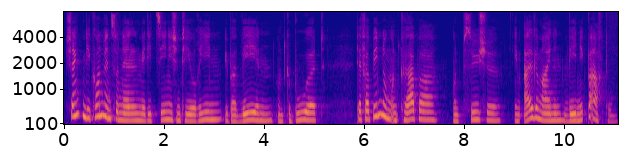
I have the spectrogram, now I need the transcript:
schenken die konventionellen medizinischen Theorien über Wehen und Geburt, der Verbindung und Körper und Psyche im Allgemeinen wenig Beachtung.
